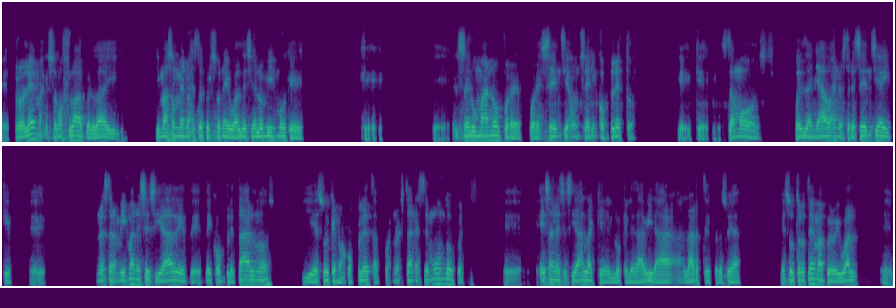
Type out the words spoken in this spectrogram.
eh, problemas, que somos flawed, ¿verdad? Y, y, más o menos esta persona igual decía lo mismo, que, que el ser humano por, por, esencia es un ser incompleto, que, que, estamos pues dañados en nuestra esencia y que eh, nuestra misma necesidad de, de, de, completarnos y eso que nos completa pues no está en este mundo, pues eh, esa necesidad es la que, lo que le da vida al arte, pero eso ya es otro tema, pero igual eh,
